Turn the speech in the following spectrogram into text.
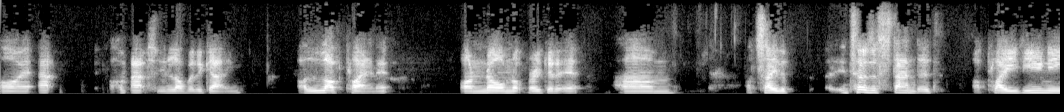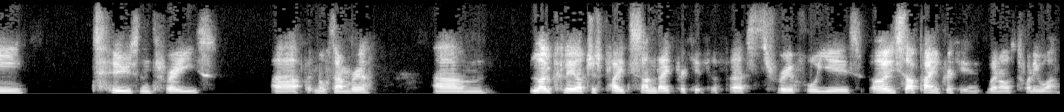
I I'm absolutely in love with the game. I love playing it. I know I'm not very good at it. Um, I'd say the in terms of standard, I played uni twos and threes uh, up at Northumbria. Um, locally, I just played Sunday cricket for the first three or four years. I started playing cricket when I was 21.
